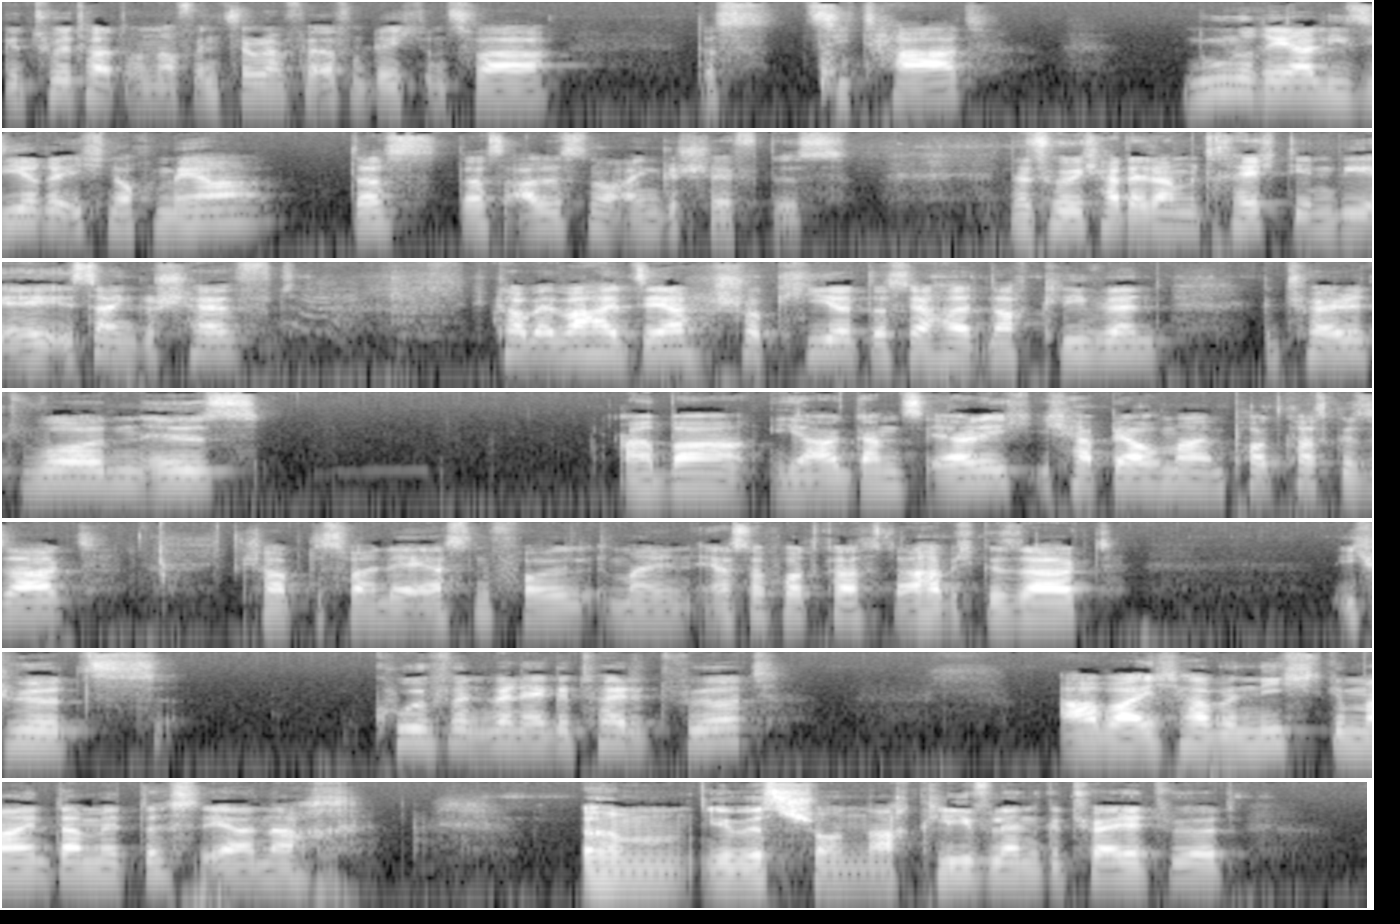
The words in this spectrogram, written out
getwittert und auf Instagram veröffentlicht und zwar das Zitat, nun realisiere ich noch mehr, dass das alles nur ein Geschäft ist. Natürlich hat er damit recht, die NBA ist ein Geschäft. Ich glaube, er war halt sehr schockiert, dass er halt nach Cleveland getradet worden ist. Aber ja, ganz ehrlich, ich habe ja auch mal im Podcast gesagt, ich glaube, das war in der ersten Folge, mein erster Podcast, da habe ich gesagt, ich würde es cool finden, wenn er getradet wird. Aber ich habe nicht gemeint damit, dass er nach, ähm, ihr wisst schon, nach Cleveland getradet wird,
